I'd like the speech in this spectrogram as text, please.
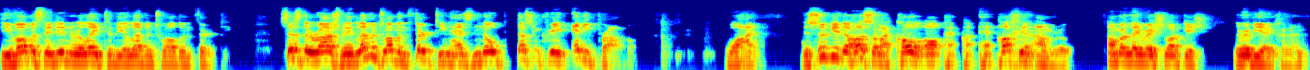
The Yavamos, they didn't relate to the 11, 12, and 13. Says the Rashba, 11, 12, and 13 has no, doesn't create any problem. Why? The sugi de hasam akol hachin amru, amr le resh lakish, the Rabbi Yochanan.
